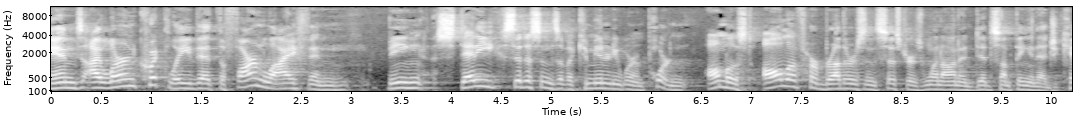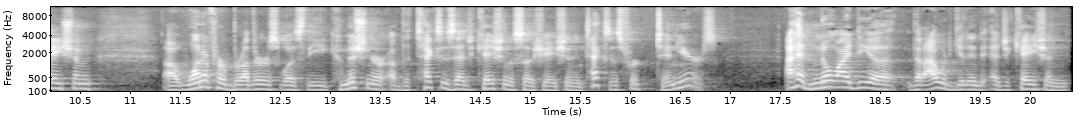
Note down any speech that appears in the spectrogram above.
And I learned quickly that the farm life and being steady citizens of a community were important. Almost all of her brothers and sisters went on and did something in education. Uh, one of her brothers was the commissioner of the Texas Education Association in Texas for 10 years. I had no idea that I would get into education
